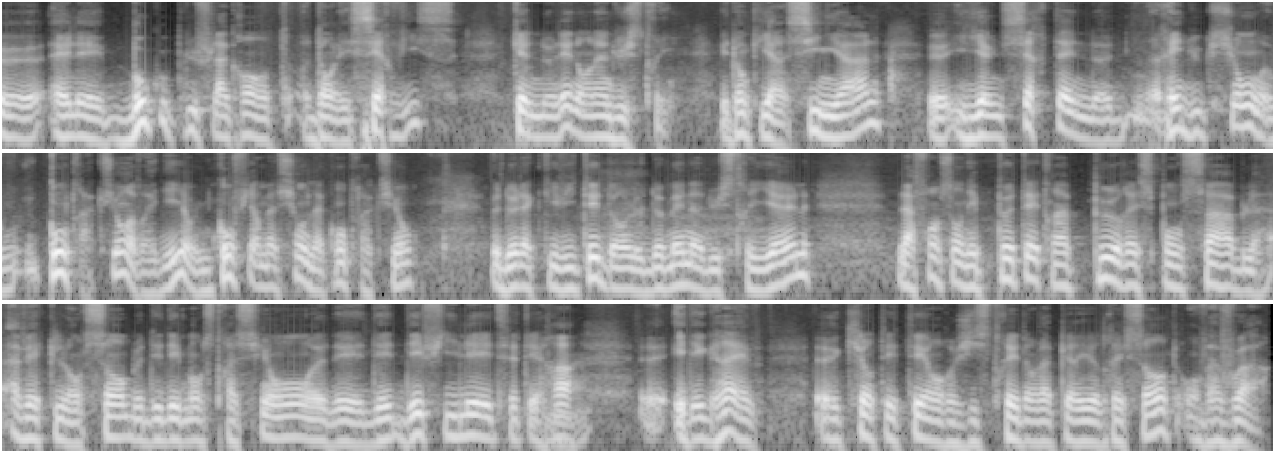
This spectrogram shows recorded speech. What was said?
euh, elle est beaucoup plus flagrante dans les services qu'elle ne l'est dans l'industrie. Et donc il y a un signal, il y a une certaine réduction, contraction à vrai dire, une confirmation de la contraction de l'activité dans le domaine industriel. La France en est peut-être un peu responsable avec l'ensemble des démonstrations, des, défilés, etc., et des grèves. Euh, qui ont été enregistrés dans la période récente. On va voir.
